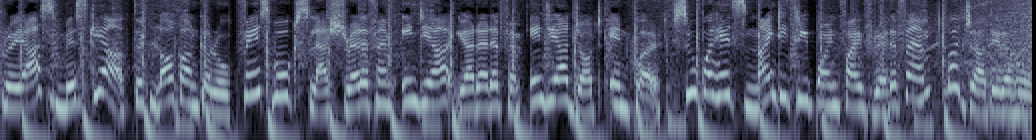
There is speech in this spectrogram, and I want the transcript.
प्रयास मिस किया तो लॉग ऑन करो Facebook slash red F M India या red F M India dot in पर। Super hits 93.5 red F M बजाते रहो।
